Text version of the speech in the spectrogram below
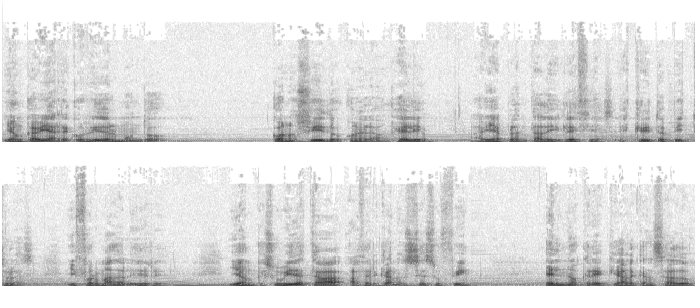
y aunque había recorrido el mundo conocido con el Evangelio, había plantado iglesias, escrito epístolas y formado líderes, y aunque su vida estaba acercándose a su fin, él no cree que ha alcanzado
